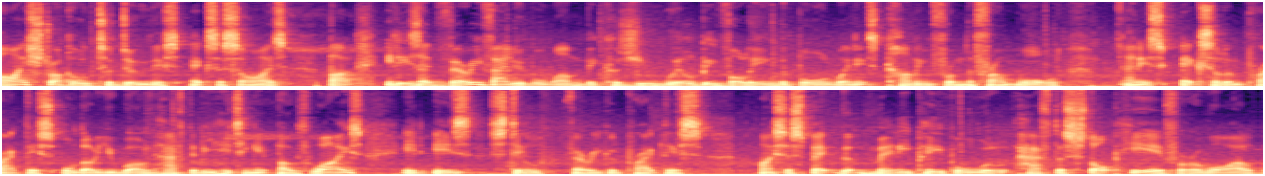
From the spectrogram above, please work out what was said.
I struggled to do this exercise, but it is a very valuable one because you will be volleying the ball when it's coming from the front wall. And it's excellent practice. Although you won't have to be hitting it both ways, it is still very good practice. I suspect that many people will have to stop here for a while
